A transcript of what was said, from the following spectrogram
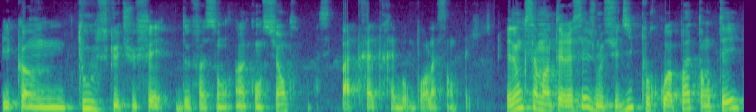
Et comme tout ce que tu fais de façon inconsciente, bah, c'est pas très très bon pour la santé. Et donc ça m'intéressait, je me suis dit pourquoi pas tenter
